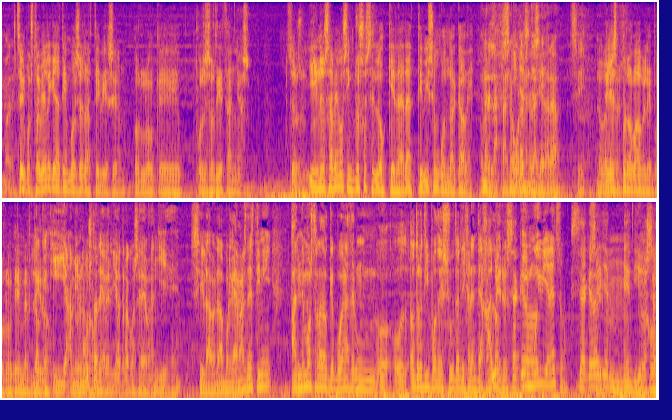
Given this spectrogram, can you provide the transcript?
Vale. Sí, pues todavía le queda tiempo de ser Activision, por lo que. por esos 10 años. Pues- y no sabemos incluso se lo quedará Activision cuando acabe. Hombre, la franquicia se la quedará. Sí. Lo que Es probable por lo que ha invertido. que- y a mí me gustaría no. ver ya otra cosa de Bungie, ¿eh? Sí, la verdad, porque además Destiny han demostrado que pueden hacer un, o- otro tipo de shooter diferente a Halo Pero se ha y quedado, muy bien hecho. Se ha quedado ahí en medio. O sea,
